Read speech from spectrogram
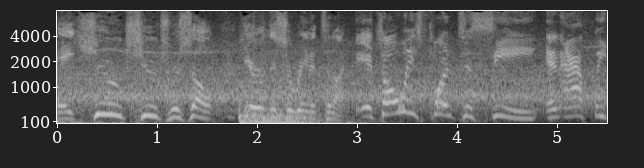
A huge, huge result here in this arena tonight. It's always fun to see an athlete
